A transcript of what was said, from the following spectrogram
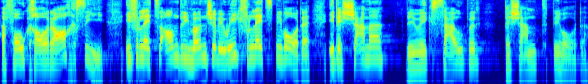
Ein Volk kann auch Rache sein. Ich verletze andere Menschen, weil ich verletzt bin worden. Ich beschäme, weil ich selber beschämt bin worden.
